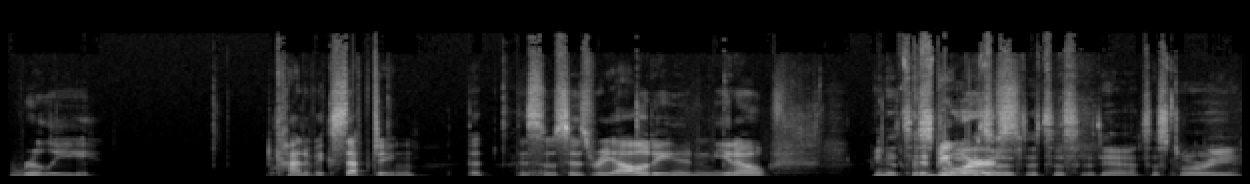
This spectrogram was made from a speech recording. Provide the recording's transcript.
really kind of accepting that this Yeah. was his reality, and you know, I mean, it's a Could be story. worse. It's a, it's a yeah, it's a story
